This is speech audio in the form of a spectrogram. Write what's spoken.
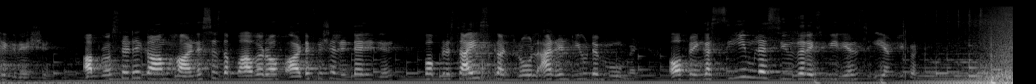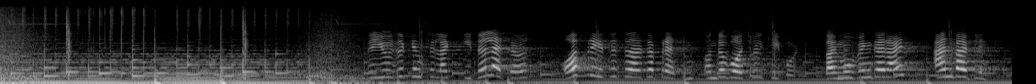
integration. Our prosthetic arm harnesses the power of artificial intelligence for precise control and intuitive movement, offering a seamless user experience EMG control. The user can select either letters or phrases that are present on the virtual keyboard by moving their eyes and by blinking.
